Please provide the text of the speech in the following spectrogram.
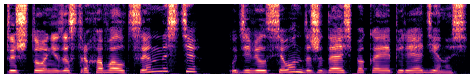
«Ты что, не застраховал ценности?» – удивился он, дожидаясь, пока я переоденусь.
